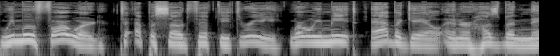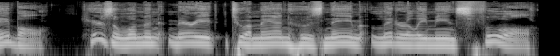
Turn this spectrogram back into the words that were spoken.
We move forward to episode 53, where we meet Abigail and her husband Nabal. Here's a woman married to a man whose name literally means fool,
